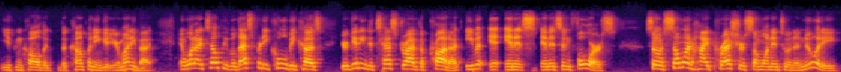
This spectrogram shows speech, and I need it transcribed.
you can call the, the company and get your money hmm. back. And what I tell people, that's pretty cool because you're getting to test drive the product, even and it's and it's in force. So if someone high pressures someone into an annuity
